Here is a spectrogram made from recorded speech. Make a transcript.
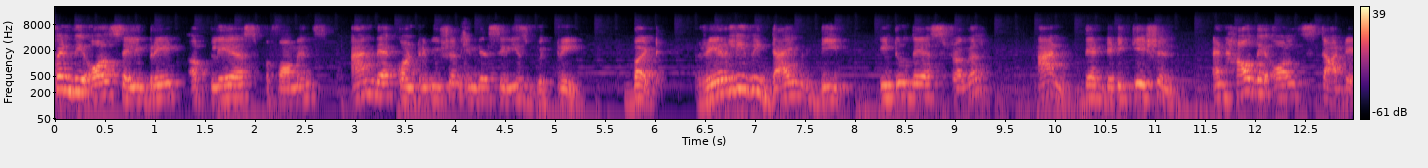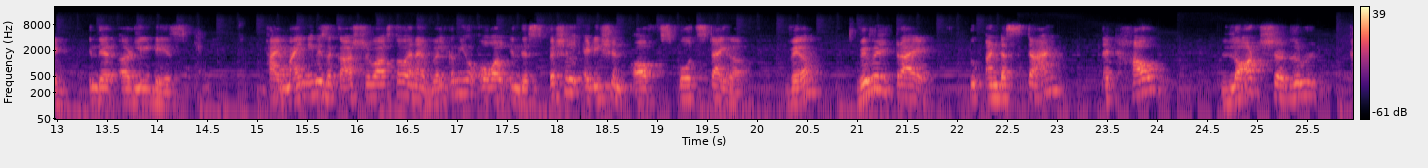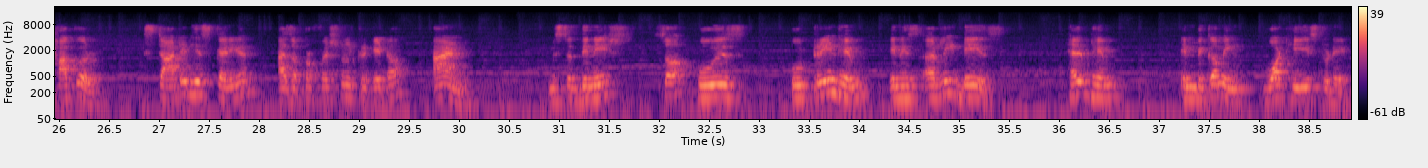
Often we all celebrate a player's performance and their contribution in their series victory, but rarely we dive deep into their struggle and their dedication and how they all started in their early days. Hi, my name is Akash Srivastav and I welcome you all in this special edition of Sports Tiger, where we will try to understand that how Lord Shardul Thakur started his career as a professional cricketer and Mr. Dinesh sir, who is who trained him in his early days, helped him in becoming what he is today.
